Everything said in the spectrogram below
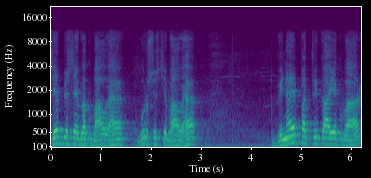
सेव्य सेवक भाव है, गुरु शिष्य भाव है। विनय पत्रिका एक बार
